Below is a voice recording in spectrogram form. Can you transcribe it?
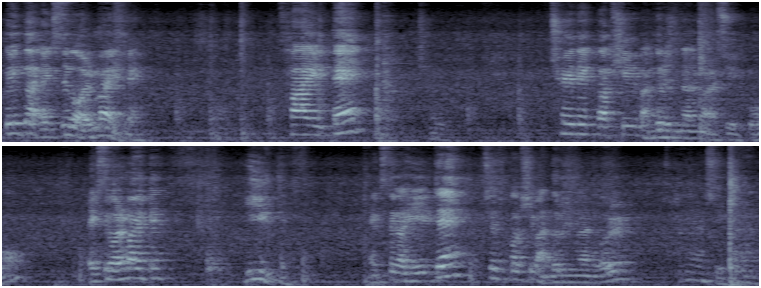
그러니까 x가 얼마일 때? 4일 때 최대값이 만들어진다는 걸 알 수 있고 x가 얼마일 때? 2일 때 x가 2일 때 최소값이 만들어진다는 것을 확인할 수 있다는.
